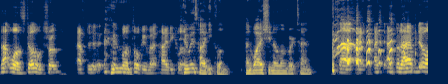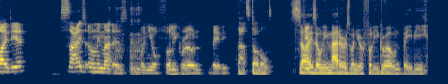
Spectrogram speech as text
That was Donald Trump after Who- while talking about Heidi Klum. Who is Heidi Klum, and why is she no longer a ten? Uh, I, I, I, but I have no idea. Size only matters when you're fully grown, baby. That's Donald. Size only matters when you're fully grown, baby.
